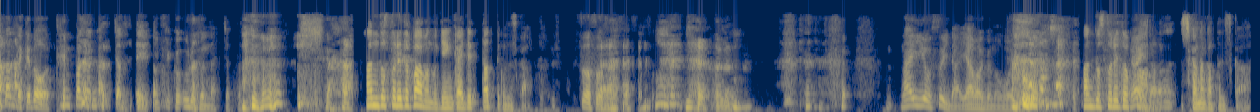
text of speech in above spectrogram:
ったんだけど、テンパが勝っちゃって、結局ウルフになっちゃった。ハンドストレートパーマの限界出たってことですか？そうそうそう。なるほど。内容薄いな、山具の思い ハンドストレートパーマしかなかったですか？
